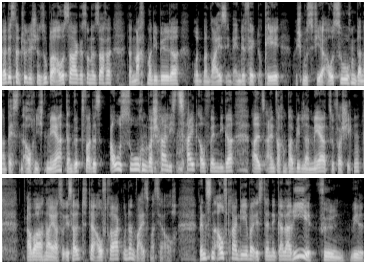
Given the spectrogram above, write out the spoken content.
Das ist natürlich eine super Aussage, so eine Sache. Dann macht man die Bilder und man weiß im Endeffekt, okay, ich muss vier aussuchen, dann am besten auch nicht mehr. Dann wird zwar das Aussuchen wahrscheinlich zeitaufwendiger, als einfach ein paar Bilder mehr zu verschicken. Aber naja, so ist halt der Auftrag und dann weiß man es ja auch. Wenn es ein Auftraggeber ist, der eine Galerie füllen will,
